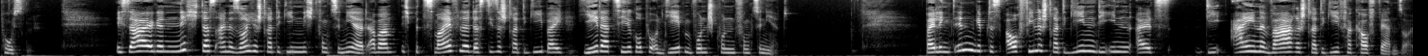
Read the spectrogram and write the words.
posten. Ich sage nicht, dass eine solche Strategie nicht funktioniert, aber ich bezweifle, dass diese Strategie bei jeder Zielgruppe und jedem Wunschkunden funktioniert. Bei LinkedIn gibt es auch viele Strategien, die Ihnen als die eine wahre Strategie verkauft werden soll.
